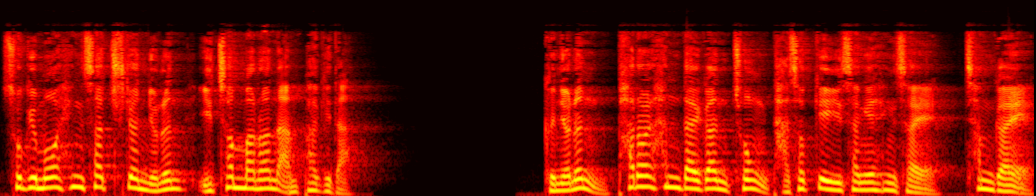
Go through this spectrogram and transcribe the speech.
소규모 행사 출연료는 2천만 원 안팎이다. 그녀는 8월 한 달간 총 5개 이상의 행사에 참가해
